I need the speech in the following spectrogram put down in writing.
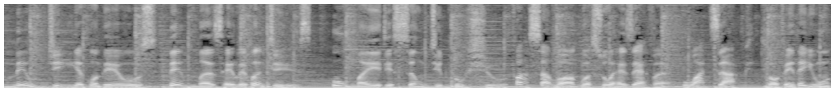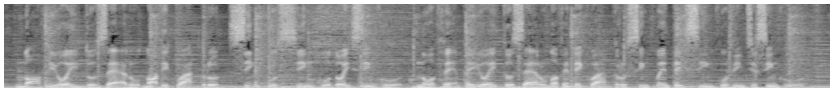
Meu Dia com Deus. Temas relevantes. Uma edição de luxo. Faça logo a sua reserva. WhatsApp 91 98094 5525 98094 5525.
